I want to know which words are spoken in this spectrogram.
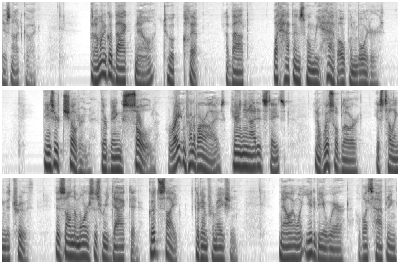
is not good. But I want to go back now to a clip about what happens when we have open borders. These are children. They're being sold right in front of our eyes here in the United States, and a whistleblower is telling the truth. This is on the Morris's redacted. Good site, good information. Now I want you to be aware of what's happening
